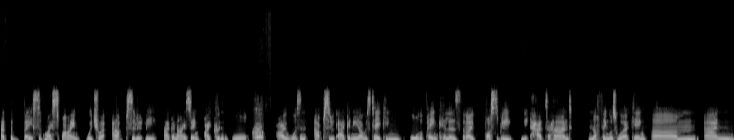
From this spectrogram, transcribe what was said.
at the base of my spine, which were absolutely agonizing. I couldn't walk. I was in absolute agony. I was taking all the painkillers that I possibly had to hand. Nothing was working. Um, and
